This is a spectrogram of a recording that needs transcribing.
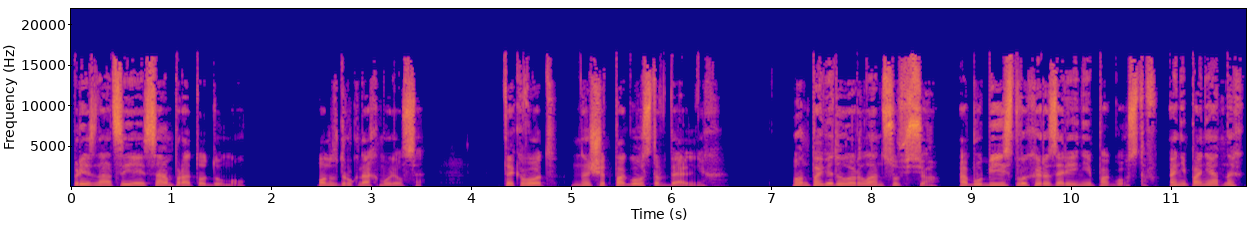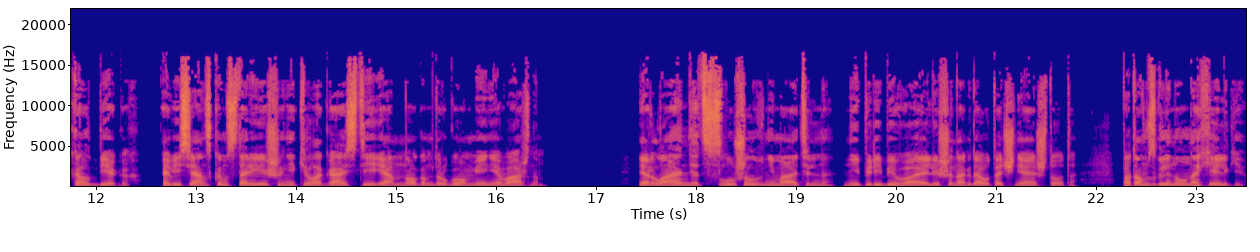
«Признаться, я и сам про то думал». Он вдруг нахмурился. «Так вот, насчет погостов дальних». Он поведал ирландцу все, об убийствах и разорении погостов, о непонятных колбегах, о висянском старейшине Килогасте и о многом другом менее важном. Ирландец слушал внимательно, не перебивая, лишь иногда уточняя что-то. Потом взглянул на Хельги.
